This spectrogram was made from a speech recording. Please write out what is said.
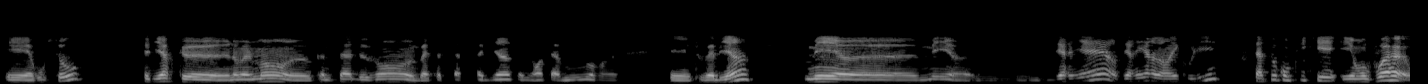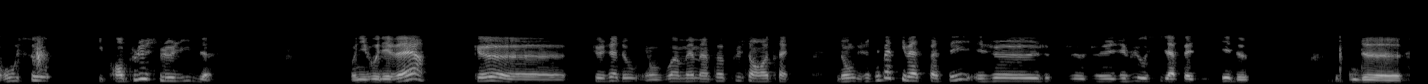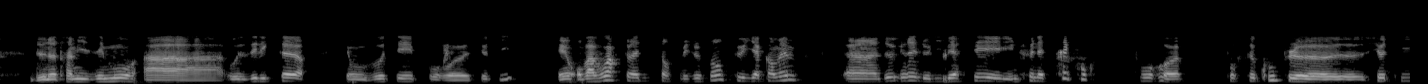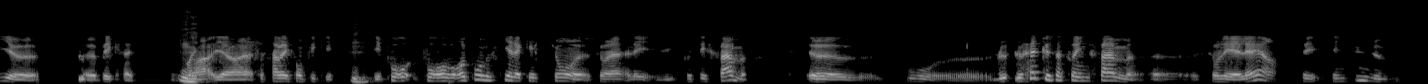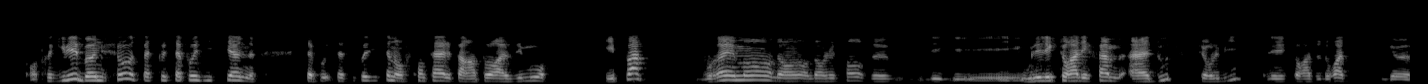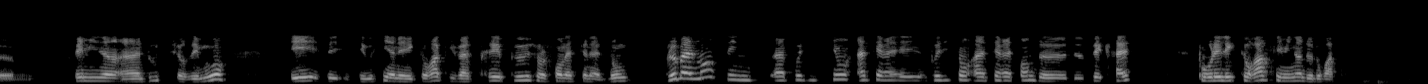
et Rousseau. C'est-à-dire que normalement, euh, comme ça, devant, euh, bah, ça se passe très bien, c'est le grand amour, et tout va bien. Mais, mais derrière, derrière dans les coulisses, c'est un peu compliqué. Et on voit Rousseau qui prend plus le lead au niveau des Verts que, que Jadot. Et on voit même un peu plus en retrait. Donc, je ne sais pas ce qui va se passer. Et je, j'ai vu aussi l'appel du pied de, de, de notre ami Zemmour à, aux électeurs qui ont voté pour euh, Ciotti. Et on va voir sur la distance. Mais je pense qu'il y a quand même un degré de liberté et une fenêtre très courte pour, euh, pour ce couple euh, Ciotti-Pécresse. Euh, ça sera compliqué. Mmh. Et pour, pour répondre aussi à la question sur les, les, côtés femmes, euh, euh, le, fait que ça soit une femme euh, sur les LR, c'est une, entre guillemets bonne chose parce que ça se positionne en frontal par rapport à Zemmour, qui est pas vraiment dans, le sens où l'électorat des femmes a un doute sur lui, l'électorat de droite euh, féminin a un doute sur Zemmour, et c'est aussi un électorat qui va très peu sur le Front National. Donc globalement, c'est une, position, position, intéressante de, de Pécresse pour l'électorat féminin de droite.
